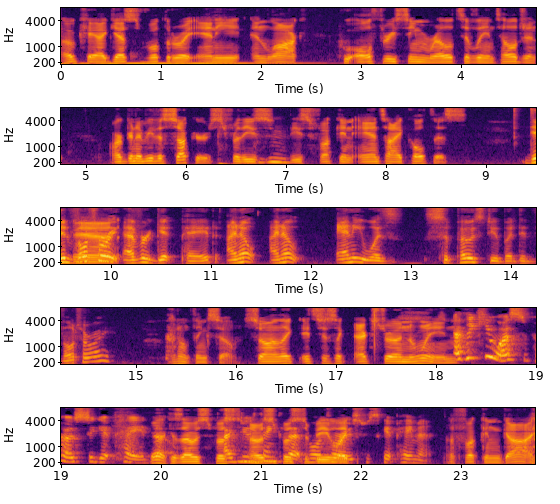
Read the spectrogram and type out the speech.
okay i guess Voltoroy, annie and locke who all three seem relatively intelligent are going to be the suckers for these Mhm. these fucking anti-cultists Did Voltoroy And- ever get paid? I know. I know. Annie was supposed to, but did Voltoroy? I don't think so so I like it's just like extra annoying I think he was supposed to get paid. yeah because i was I supposed do i was think supposed that to be Volturi like was supposed to get payment. a fucking guy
